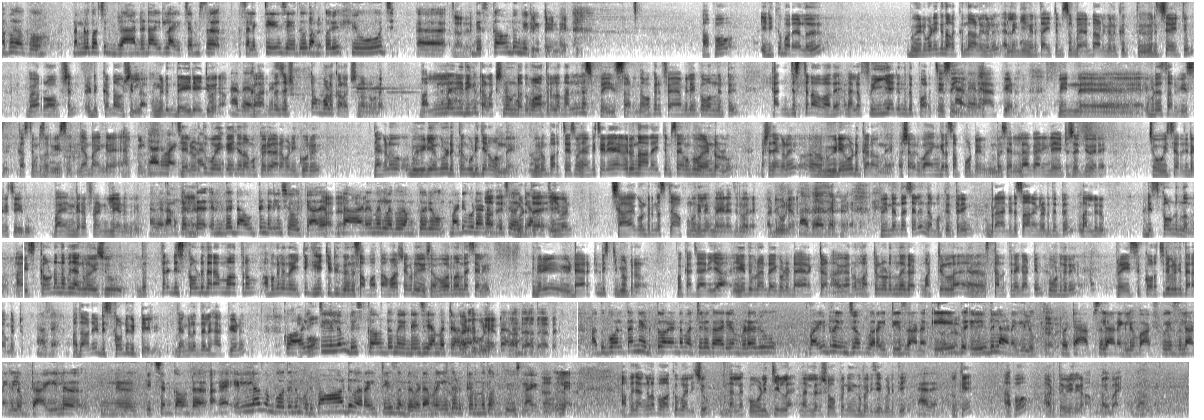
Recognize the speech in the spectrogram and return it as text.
അപ്പൊ കാക്കു നമ്മൾ കുറച്ച് ബ്രാൻഡഡ് ആയിട്ടുള്ള ഐറ്റംസ് സെലക്ട് ചെയ്യുകയും ചെയ്തു. നമുക്കൊരു ഹ്യൂജ് ഡിസ്കൗണ്ടും കിട്ടിയിട്ടുണ്ട്. അപ്പോ എനിക്ക് പറയാനുള്ളത് വീട് പണിക്ക് നടക്കുന്ന ആളുകൾ അല്ലെങ്കിൽ ഇങ്ങനത്തെ ഐറ്റംസ് വേണ്ട ആളുകൾക്ക് തീർച്ചയായിട്ടും വേറൊരു ഓപ്ഷൻ എടുക്കേണ്ട ആവശ്യമില്ല. ഇങ്ങോട്ട് ധൈര്യമായിട്ട് വരാം. കാരണം എന്താ വെച്ചാൽ ഇഷ്ടം പോലെ കളക്ഷനാണ് ഇവിടെ. നല്ല രീതിക്ക് കളക്ഷൻ ഉണ്ട്. അത് മാത്രമല്ല നല്ല സ്പേസ് ആണ്. നമുക്കൊരു ഫാമിലി ഒക്കെ വന്നിട്ട് കൺജസ്റ്റഡ് ആവാതെ നല്ല ഫ്രീ ആയിട്ട് എന്നിട്ട് പർച്ചേസ് ചെയ്യാം. ഹാപ്പിയാണ് പിന്നെ ഇവിടുത്തെ സർവീസ് കസ്റ്റമർ സർവീസ് ഞാൻ ഭയങ്കര ഹാപ്പി ഹാപ്പിയാണ് ചിലടത്ത് ചിലയിടത്ത് പോയി കഴിഞ്ഞാൽ നമുക്കൊരു അരമണിക്കൂർ ഞങ്ങൾ വീഡിയോ കൂടി എടുക്കാൻ കൂടിയിട്ടാണ് വന്നത് വെറും പർച്ചേസ് ഞങ്ങൾക്ക് ചെറിയ ഒരു നാല് ഐറ്റംസേ നമുക്ക് വേണ്ടുള്ളൂ. പക്ഷെ ഞങ്ങൾ വീഡിയോ കൂടി എടുക്കാനാണ് വന്നത് പക്ഷെ അവർ ഭയങ്കര സപ്പോർട്ട് ആയിരുന്നു. എന്താ എല്ലാ കാര്യങ്ങളും ഏറ്റു സെറ്റ് വരെ ചോദിച്ച് അറിഞ്ഞിട്ടൊക്കെ ചെയ്തു. ഭയങ്കര ഫ്രണ്ട്ലി ആണ് ഇവർ. അതെ നമുക്ക് എന്ത് എന്ത് ഡൗട്ട് ഉണ്ടെങ്കിലും ചോദിക്കാം. അതെ എന്താണ് എന്നുള്ളത് നമുക്കൊരു മടി കൂടാണ്ട് അതെ നമുക്ക് ചോദിക്കാം ഇവിടുത്തെ ഈവൻ ചായ കൊണ്ടുവരുന്ന സ്റ്റാഫ് മുതൽ മാനേജർ വരെ അടിപൊളിയാണ്. പിന്നെന്താ വെച്ചാൽ നമുക്ക് ഇത്രയും ബ്രാൻഡഡ് സാധനങ്ങൾ എടുത്തിട്ട് നല്ലൊരു ഡിസ്കൗണ്ട് തന്നു. ആ ഡിസ്കൗണ്ട് തന്നപ്പോൾ ഞങ്ങൾ ചോദിച്ചു ഇതെത്ര ഡിസ്കൗണ്ട് തരാൻ മാത്രം അപ്പോൾ റേറ്റ് കയറ്റിട്ട് സമ തമാശ കൂടെ ചോദിച്ചു. അപ്പോൾ പറഞ്ഞാൽ എന്താ വെച്ചാൽ ഇവർ ഡയറക്റ്റ് ഡിസ്ട്രിബ്യൂട്ടറാണ് ഇപ്പൊ കജാരിയ ഏത് ബ്രാൻഡ് ആയിക്കോട്ടെ ഡയറക്റ്റ് ആണ്. അത് കാരണം മറ്റുള്ള മറ്റുള്ള സ്ഥലത്തിനെക്കാട്ടിയും കൂടുതൽ പ്രൈസ് കുറച്ചിട്ട് ഇവർക്ക് തരാൻ പറ്റും. അതെ. അതാണ് ഈ ഡിസ്കൗണ്ട് കിട്ടിയത് ഞങ്ങൾ എന്തായാലും ഹാപ്പിയാണ് ക്വാളിറ്റിയിലും ഡിസ്കൗണ്ട് മെയിന്റെയിൻ ചെയ്യാൻ പറ്റുന്നത് അടിപൊളിയാണ്. അതെ അതെ അതെ. അതുപോലെ തന്നെ എടുത്തു പറയേണ്ട മറ്റൊരു കാര്യം ഇവിടെ ഒരു വൈഡ് റേഞ്ച് ഓഫ് വെറൈറ്റീസ് ആണ്. ഏത് ഏതിലാണെങ്കിലും ഇപ്പൊ ടാപ്സിലാണെങ്കിലും വാഷ് ബേസിലാണെങ്കിലും ടൈൽ കിച്ചൺ കൗണ്ടർ അങ്ങനെ എല്ലാ സംഭവത്തിലും ഒരുപാട് വെറൈറ്റീസ് ഉണ്ട് ഇവിടെ. നമ്മൾ ഏതെടുക്കണമെന്ന് കൺഫ്യൂഷൻ ആയി പോകും അല്ലേ? അപ്പൊ ഞങ്ങളെ പോക്ക് വലിച്ചു നല്ല ക്വാളിറ്റി ഉള്ള നല്ലൊരു ഷോപ്പിനെ നിങ്ങൾക്ക് പരിചയപ്പെടുത്തി. അതെ. ഓക്കെ അപ്പോൾ അടുത്ത വീഡിയോയിൽ കാണാം. Bye bye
